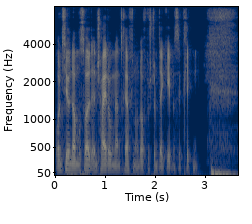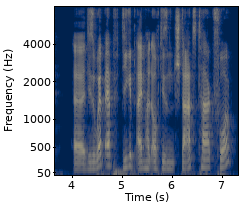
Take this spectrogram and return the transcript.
Und hier und da musst du halt Entscheidungen dann treffen und auf bestimmte Ergebnisse klicken. Äh, diese Web-App, die gibt einem halt auch diesen Starttag vor.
